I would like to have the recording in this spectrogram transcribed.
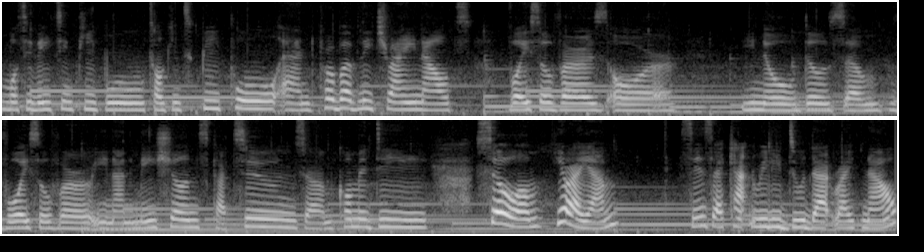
motivating people, talking to people, and probably trying out voiceovers or you know those um, voiceover in animations, cartoons, um, comedy. So um, here I am. Since I can't really do that right now,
